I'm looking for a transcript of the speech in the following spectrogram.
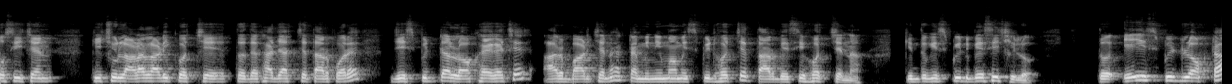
বসিয়েছেন কিছু লাড়ালাড়ি করছে, তো দেখা যাচ্ছে তারপরে যে স্পিডটা লক হয়ে গেছে আর বাড়ছে না, একটা মিনিমাম স্পিড হচ্ছে, তার বেশি হচ্ছে না, কিন্তু কি স্পিড বেশি ছিল? তো এই স্পিড লকটা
